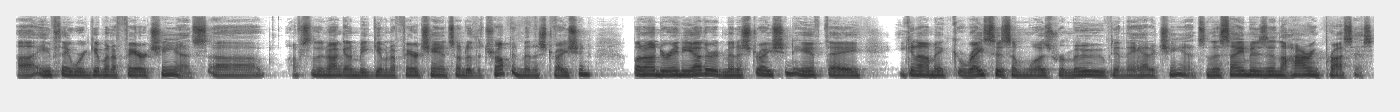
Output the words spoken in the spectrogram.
uh, if they were given a fair chance. Uh, obviously, they're not going to be given a fair chance under the Trump administration, but under any other administration, if they economic racism was removed and they had a chance. And the same is in the hiring process.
